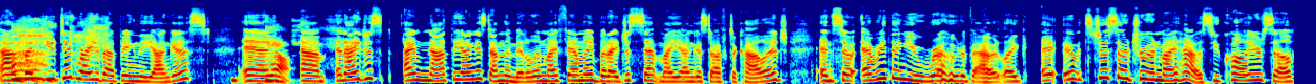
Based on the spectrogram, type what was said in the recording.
Um, but you did write about being the youngest. And, yeah. um, and I just, I'm not the youngest. I'm the middle in my family, but I just sent my youngest off to college. And so everything you wrote about, like, it, it's just so true in my house. You call yourself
